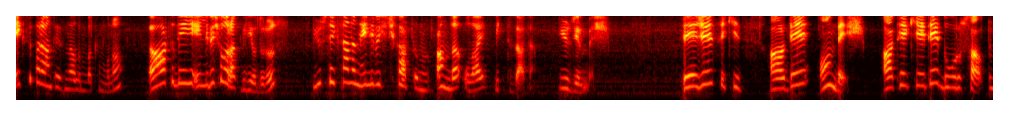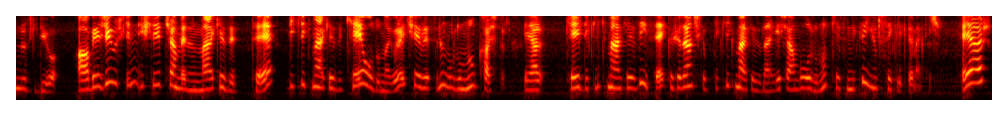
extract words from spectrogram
Eksi parantezine alın bakın bunu. A artı B'yi 55 olarak biliyordunuz. 180'den 55'i çıkarttığınız anda olay bitti zaten. 125. DC 8, AD 15. ATKD doğrusal dümdüz gidiyor. ABC üçgenin işleyit çemberinin merkezi T, diklik merkezi K olduğuna göre çevresinin uzunluğu kaçtır? Eğer K diklik merkezi ise köşeden çıkıp diklik merkezinden geçen bu uzunluk kesinlikle yükseklik demektir. Eğer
